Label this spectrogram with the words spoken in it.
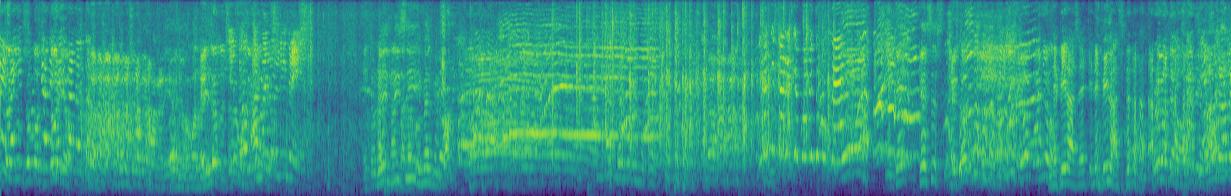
esto es supositorio. una nota. Esto a es un supositorio. Mace Bici y Melvis. Mira qué cara que pone tu mujer. ¿Qué, ¿Qué es esto? Esto es un supositorio, Tiene coño. pilas, eh. Tiene pilas. Pruébatelo. Dale, dale,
